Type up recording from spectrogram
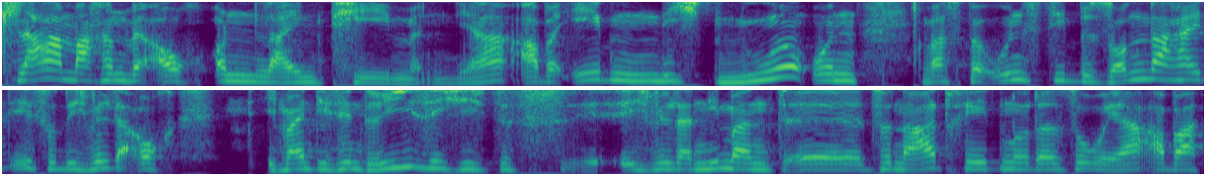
Klar machen wir auch Online-Themen, ja, aber eben nicht nur. Und was bei uns die Besonderheit ist, und ich will da auch ich meine, die sind riesig, ich, das, ich will da niemand äh, zu nahe treten oder so, ja, aber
